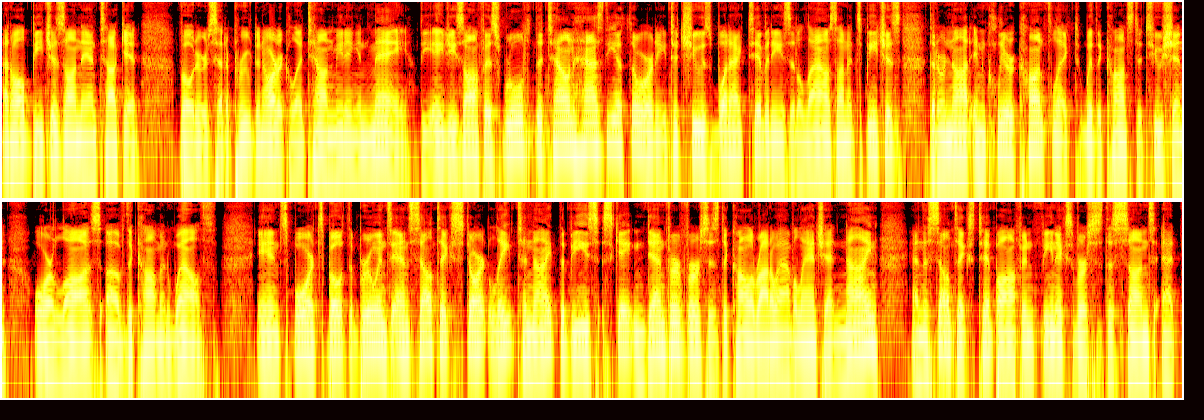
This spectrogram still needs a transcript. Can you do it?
at all beaches on Nantucket. Voters had approved an article at town meeting in May. The AG's office ruled the town has the authority to choose what activities it allows on its beaches that are not in clear conflict with the Constitution or laws of the Commonwealth. In sports, both the Bruins and Celtics start late tonight. The B's skate in Denver versus the Colorado Avalanche at 9, and the Celtics tip off in Phoenix versus the Suns at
